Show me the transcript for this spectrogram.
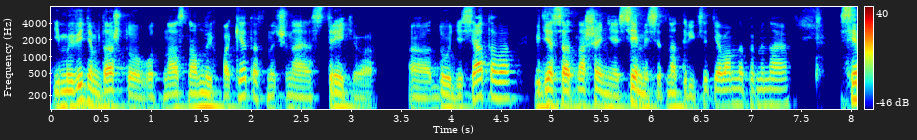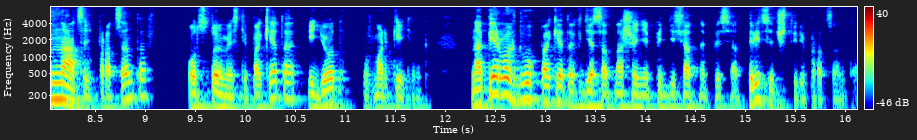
и мы видим, да, что вот на основных пакетах, начиная с третьего до 10, где соотношение 70 на 30, я вам напоминаю, 17% от стоимости пакета идет в маркетинг. На первых двух пакетах, где соотношение 50 на 50, 34%.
